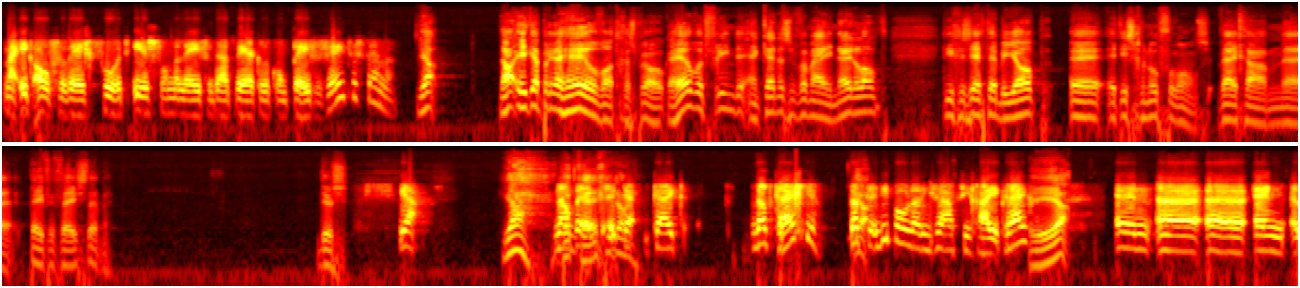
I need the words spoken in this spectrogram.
maar ik overweeg voor het eerst van mijn leven daadwerkelijk om PVV te stemmen. Ja. Nou, ik heb er heel wat gesproken. Heel wat vrienden en kennissen van mij in Nederland. Die gezegd hebben: Joop, eh, het is genoeg voor ons. Wij gaan PVV stemmen. Dus Ja, ja, nou dat krijg je ben- dan. k- kijk, dat krijg je. Dat, Ja. Die polarisatie ga je krijgen. Ja, En, eh, eh, en eh,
